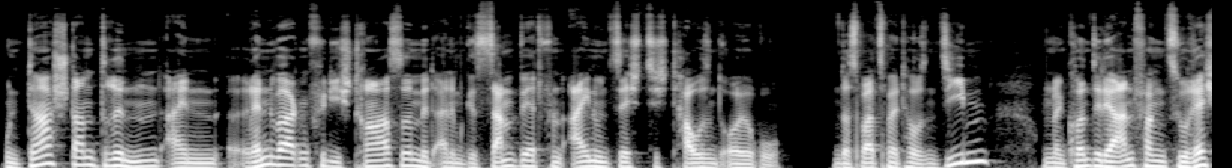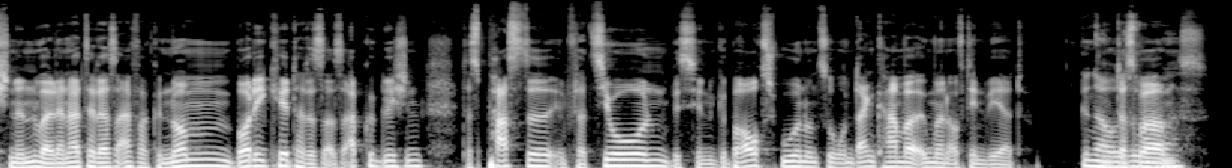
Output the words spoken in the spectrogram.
Und da stand drin ein Rennwagen für die Straße mit einem Gesamtwert von 61.000 Euro. Und das war 2007. Und dann konnte der anfangen zu rechnen, weil dann hat er das einfach genommen, Bodykit, hat das alles abgeglichen. Das passte, Inflation, bisschen Gebrauchsspuren und so. Und dann kam er irgendwann auf den Wert. Genau, Und das war- sowas.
